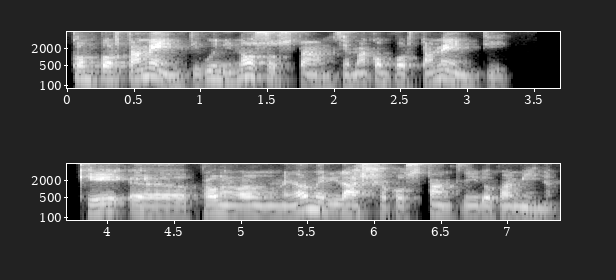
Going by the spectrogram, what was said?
comportamenti, quindi non sostanze, ma comportamenti che uh, provano un enorme rilascio costante di dopamina,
